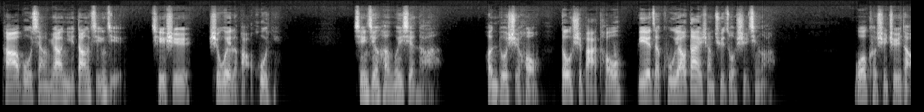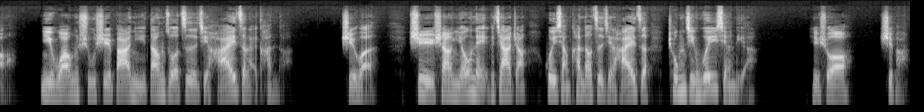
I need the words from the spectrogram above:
他不想让你当刑警，其实是为了保护你。刑警很危险的，很多时候都是把头憋在裤腰带上去做事情啊。我可是知道。你王叔是把你当做自己孩子来看的，试问世上有哪个家长会想看到自己的孩子冲进危险里啊？你说是吧？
